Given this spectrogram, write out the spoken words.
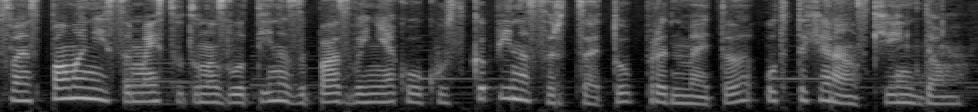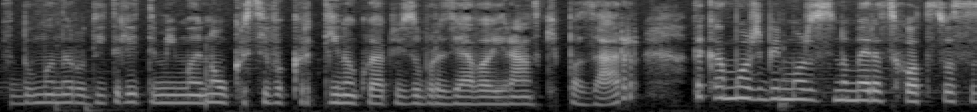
Освен спомени, семейството на Златина запазва и няколко скъпи на сърцето предмета от техеранския им дом. В дома на родителите ми има много красива картина, която изобразява ирански пазар. Така може би може да се намерят сходства с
